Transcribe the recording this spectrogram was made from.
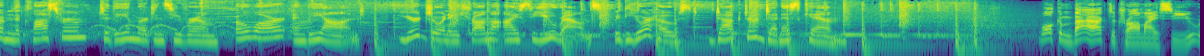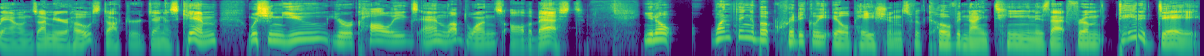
From the classroom to the emergency room, OR, and beyond, you're joining Trauma ICU Rounds with your host, Dr. Dennis Kim. Welcome back to Trauma ICU Rounds. I'm your host, Dr. Dennis Kim, wishing you, your colleagues, and loved ones all the best. You know, one thing about critically ill patients with COVID 19 is that from day to day,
